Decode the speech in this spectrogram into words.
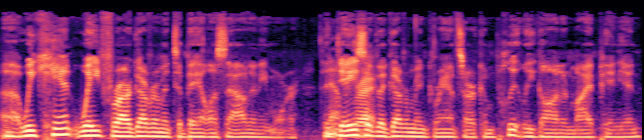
uh, we can't wait for our government to bail us out anymore. The No. days Right. of the government grants are completely gone, in my opinion.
